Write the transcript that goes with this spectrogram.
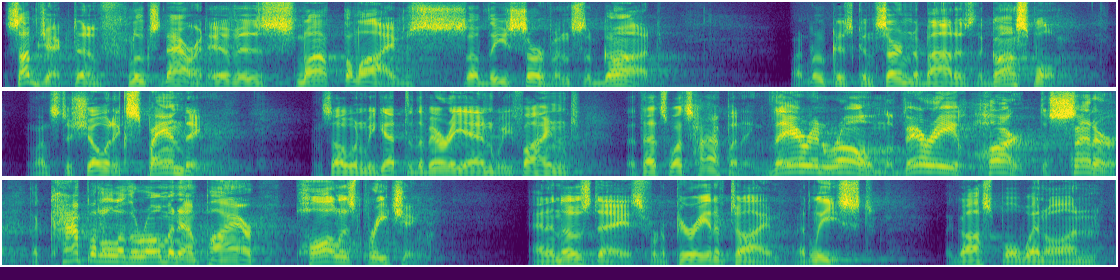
the subject of Luke's narrative is not the lives of these servants of God. What Luke is concerned about is the gospel. He wants to show it expanding. And so when we get to the very end, we find that that's what's happening. There in Rome, the very heart, the center, the capital of the Roman Empire, Paul is preaching. And in those days, for a period of time at least, the gospel went on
